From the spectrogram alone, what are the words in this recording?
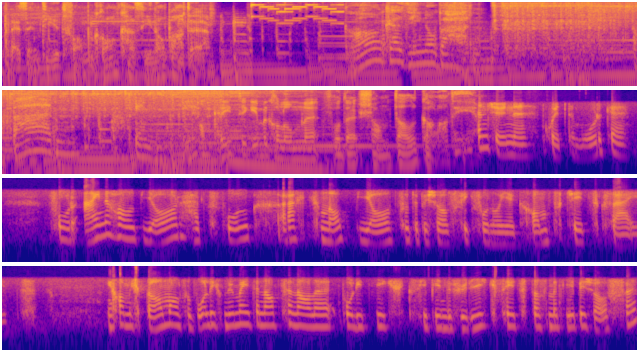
präsentiert vom Grand Casino Baden. Grand Casino Baden. Baden im Glück. Am Freitag immer Kolumne von der Chantal Galadé. Einen schönen guten Morgen. Vor eineinhalb Jahren hat das Volk recht knapp Ja zu der Beschaffung von neuen Kampfjets gesagt. Ich habe mich damals, obwohl ich nicht mehr in der nationalen Politik war, dafür eingesetzt, dass wir die beschaffen,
